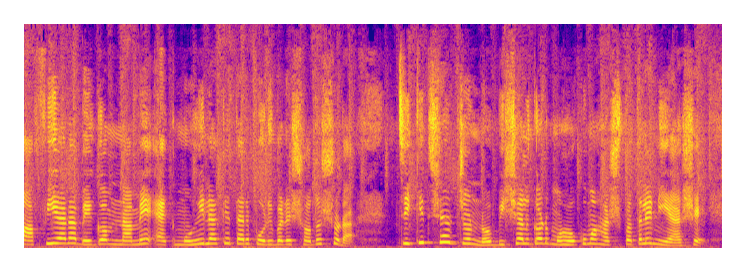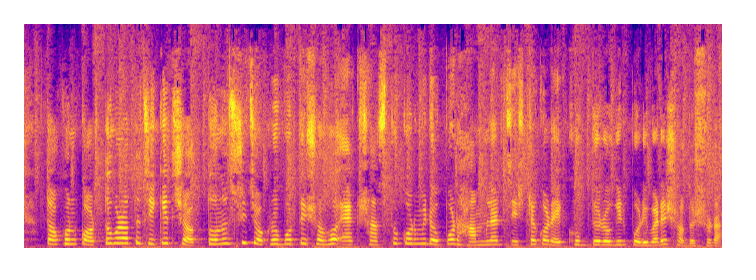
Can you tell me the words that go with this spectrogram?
মাফিয়ারা বেগম নামে এক মহিলাকে তার পরিবারের সদস্যরা চিকিৎসার জন্য বিশালগড় মহকুমা হাসপাতালে নিয়ে আসে। তখন কর্তব্যরত চিকিৎসক তনুশ্রী চক্রবর্তী সহ এক স্বাস্থ্যকর্মীর ওপর হামলার চেষ্টা করে ক্ষুব্ধ রোগীর পরিবারের সদস্যরা।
